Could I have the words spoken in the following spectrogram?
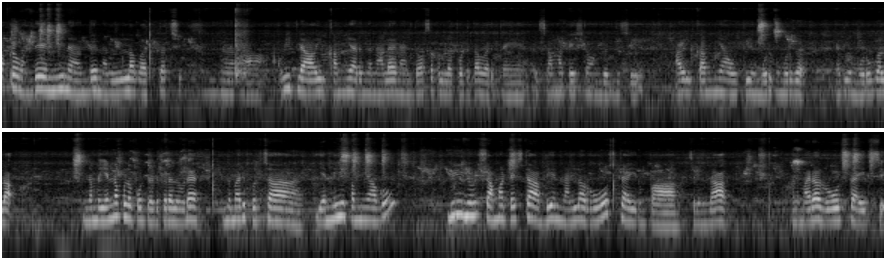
அப்புறம் வந்து மீனை வந்து நல்லா வறுத்தாச்சு. வீட்டில் ஆயில் கம்மியாக இருந்தனால நான் தோசைக்கல்லில் போட்டு தான் வறுத்தேன். அது செம்ம டேஸ்ட்டும் வந்துருந்துச்சு. ஆயில் கம்மியாக ஊற்றி முருக முருக நிறைய முருகலாக நம்ம எண்ணெய்க்குள்ளே போட்டு எடுக்கிறத விட இந்த மாதிரி பொரிச்சா எண்ணெயும் கம்மியாகும். மீனும் செம்ம டேஸ்ட்டாக அப்படியே நல்லா ரோஸ்ட் ஆயிரும்ப்பா சரிங்களா? அந்த மாதிரி ரோஸ்ட் ஆயிடுச்சு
